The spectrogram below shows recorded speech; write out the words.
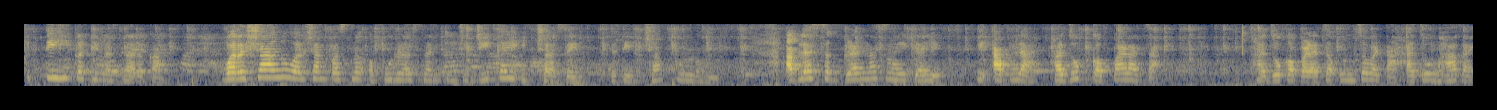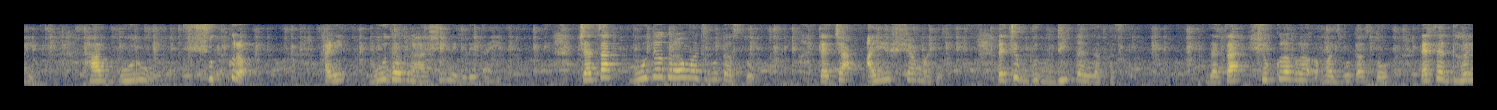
कितीही कठीण असणारं काम वर्षानुवर्षांपासून अपूर्ण असणारी तुमची जी काही इच्छा असेल तर ती इच्छा पूर्ण होईल. आपल्या सगळ्यांनाच माहिती आहे की आपला हा जो कपाळाचा हा जो कपाळाचा उंचवटा हा जो भाग आहे हा गुरु शुक्र आणि बुध ग्रहाशी निगडीत आहे. ज्याचा बुध ग्रह मजबूत असतो त्याच्या आयुष्यामध्ये त्याची बुद्धी तल्लख असते. ज्याचा शुक्र ग्रह मजबूत असतो त्याचे धन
